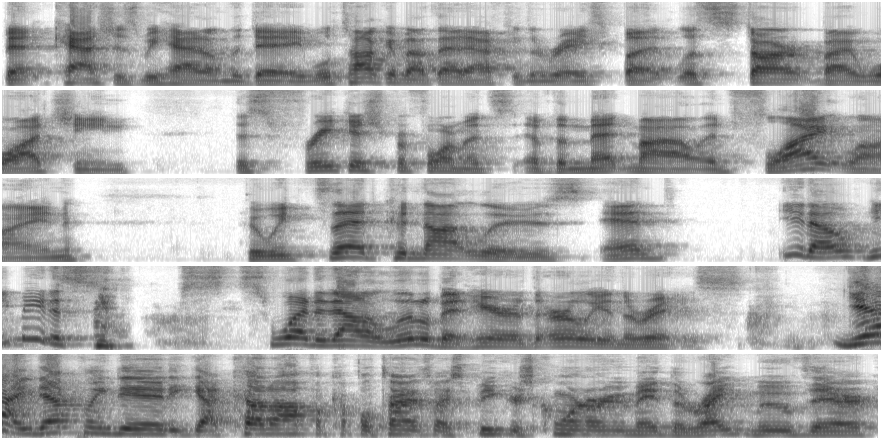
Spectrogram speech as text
bet caches we had on the day. We'll talk about that after the race, but let's start by watching this freakish performance of the Met Mile and Flightline, who we said could not lose. And, you know, he made us sweat it out a little bit here early in the race. Yeah, he definitely did. He got cut off a couple times by Speaker's Corner, who made the right move there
